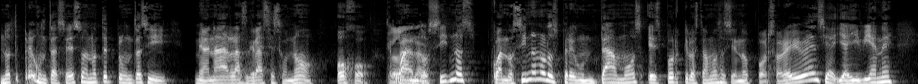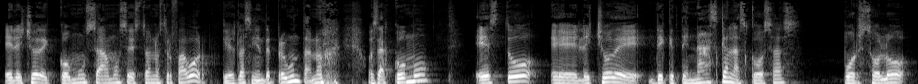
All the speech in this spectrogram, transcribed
no te preguntas eso, no te preguntas si me van a dar las gracias o no. Ojo, cuando sí nos, cuando sí no nos los preguntamos es porque lo estamos haciendo por sobrevivencia. Y ahí viene el hecho de cómo usamos esto a nuestro favor, que es la siguiente pregunta, ¿no? O sea, cómo esto, eh, el hecho de, de, que te nazcan las cosas por solo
